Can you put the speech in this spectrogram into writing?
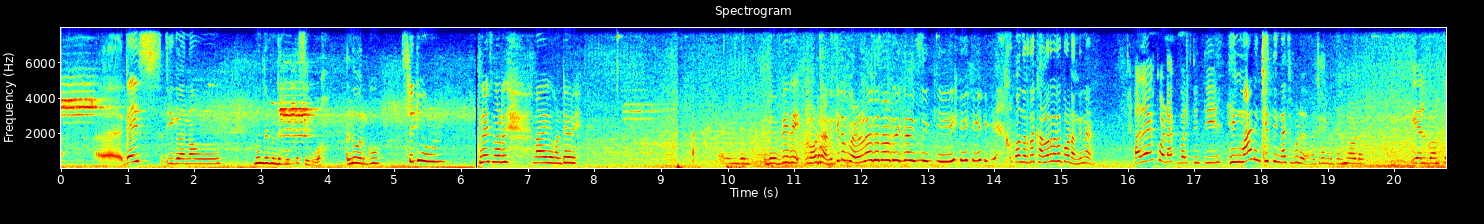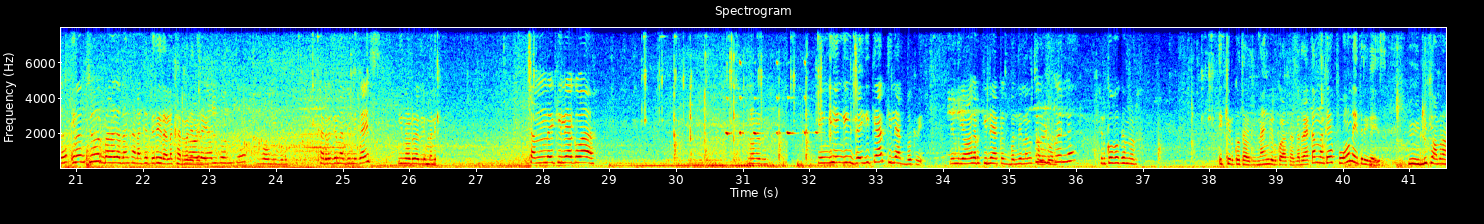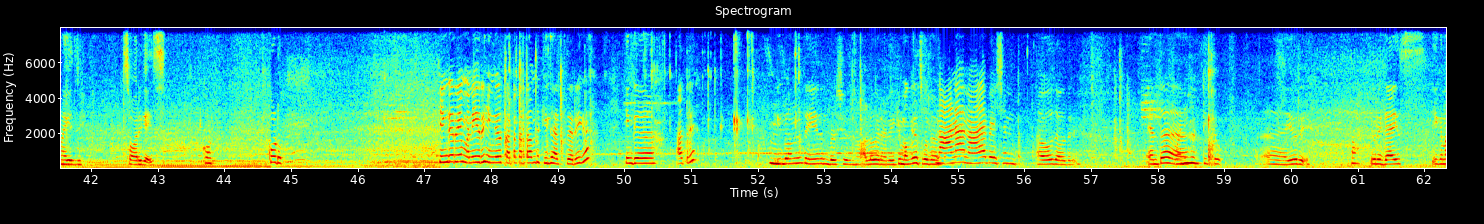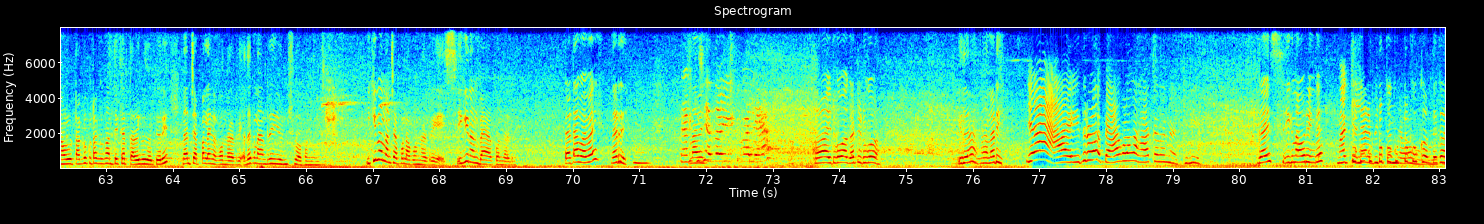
ಗೈಸ್ ಈಗ ನಾವು ಮುಂದೆ ಮುಂದೆ ಹೋಗ್ತಾ ಸಿಗುವ. ಅಲ್ಲಿವರೆಗೂ ಸ್ಟೆಟ್ಯೂನ್ ಗೈಸ್ ನೋಡ್ರಿ ನಾವೀಗ ಹೊಂಟೇವ್ರಿ. ಬೆಬ್ಬಿ ರೀ ನೋಡ್ರಿ ನನಗಿನ ಬೆಳ್ಳಗದಲ್ರಿ ಗೈಸ್ ಸಿಕ್ಕಿ ಒಂದರ್ಧ ಕಲರ್ ಅದ ಕೊಡ ನೀನು ಅದೇ ಕೊಡಕ್ ಬರ್ತೈತಿ. ಹಿಂಗೆ ಮಾಡಿ ಹಿಂಗೆ ಕಿತ್ತು ಹಿಂಗೆ ಹಚ್ಬಿಡು ಹಚ್ಕೊಂಡ್ಬಿಡ್ತೀನಿ. ನೋಡು ಎಲ್ಲಿ ಬಂತು? ಇನ್ನೊಂದು ಚೂರು ಬೆಳಗದಂಗೆ ಕಾಣಕತ್ತೀರಿ ಇರಲ್ಲ ಕರ್ರಗ ಕರ್ರಗದ ಎಲ್ಲಿ ಬಂತು? ಹೋಗಿ ಬಿಡು ಕರ್ರಗನದಿನಿ ಗೈಸ್ ಈಗ ನೋಡ್ರಿ ಅಲ್ಲಿ ಮನೆ. ಚಂದ ಕಿಲಿ ಹಾಕುವ ನೋಡ್ರಿ ಹಿಂಗೆ ಹಿಂಗೆ ಹಿಂಗೆ ಜೈಗಿಕ್ಕೆ ಯಾಕೆ ಕಿಲಿ ಹಾಕ್ಬೇಕ್ರಿ? ನಿಮ್ಗೆ ಯಾವಾಗ ಕಿಲಿ ಹಾಕಕ್ಕೆ ಬಂದಿಲ್ಲ ಅಂತ ಹಿಡ್ಕೋಬೇಕಂದ್ ನೋಡ್ರಿ ಈಗ ಹಿಡ್ಕೋತಾಳ್ರಿ ನಂಗೆ ಹಿಡ್ಕೊಳಕ್ಕಾಗಲ್ಲ ಯಾಕಂದ್ರೆ ನನಗೆ ಫೋನ್ ಐತ್ರಿ ಗೈಸ್ ಇವು ಇಲ್ಲೂ ಕ್ಯಾಮ್ರಾ ಆಗೈತ್ರಿ. ಸಾರಿ ಗೈಸ್ ಕೊಡು. ಕೊಡು. ಹಿಂಗೆ ರೀ ಮನೆ ರೀ ಹಿಂಗೆ ಕಟ್ಟ ಕಟ್ಟ ಅಂತ ಕಿಲಿ ಹಾಕ್ತಾರೆ ಈಗ. ಹಿಂಗೆ ಆತ್ರಿ? ಇಲ್ಲೊಂದು ಇದನ್ನ ಬೆಳೆಸಿದ್ರು ನಾವು ಅಲೋವೆರಾ ರೀ. ಈಗ ಮಗ ಹಚ್ಕೋದ ನಾನಾ ನಾನೇ ಪೇಷಂಟ್ ಹೌದು ಹೌದ್ರಿ. ಎಂತ? ಮನೆ ಹೊಂಟಿತ್ತು ಇವ್ರಿ. ಇವ್ರಿ ಗೈಸ್ ಈಗ ನಾವು ಟಕ್ ಟಕ್ ಅಂತ ತಲೆಗೆ ಹೋಗ್ತೀವಿ ನಾನು ಚಪ್ಪಲ್ ಹಾಕೊಂಡಾಳ್ರಿ. ಅದಕ್ಕೆ ನಾನು ರೀ ಇವ್ನ ಶೂ ಹಾಕೊಂಡ್ರಿ ಈಗಿನ ನಾನು ಚಪ್ಪಲ್ ಹಾಕೊಂಡಾಳ್ರಿ ಗೈಸ್ ಈಗ ನಾನು ಬ್ಯಾಗ್ ಹಾಕೊಂಡ್ರಿ ಟಾಟಾ ಬಾಯ್ ಬಾಯ್. ನಡ್ರಿ. ಹಾಂ ಇಟ್ಕೋ ಗಟ್ಟಿ ಇಟ್ಕೋ. ಇದ ಹಾಂ ನಡಿ. ಯಾ ಇದ್ರೊಳಗೆ ಬ್ಯಾಗ್ ಒಳಗೆ ಹಾಕದನ ಕಿಲಿ ಗೈಸ್ ಈಗ ನಾವು ಹಿಂಗೆ ಮತ್ತೆ ಎಲ್ಲಾರು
